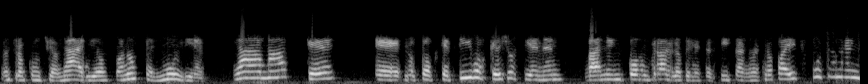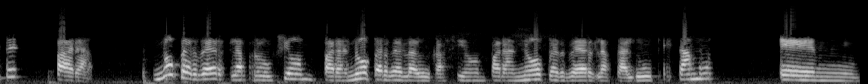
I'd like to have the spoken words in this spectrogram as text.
nuestros funcionarios, conocen muy bien. Nada más que eh, los objetivos que ellos tienen van en contra de lo que necesita nuestro país, justamente para no perder la producción, para no perder la educación, para no perder la salud. Estamos em,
